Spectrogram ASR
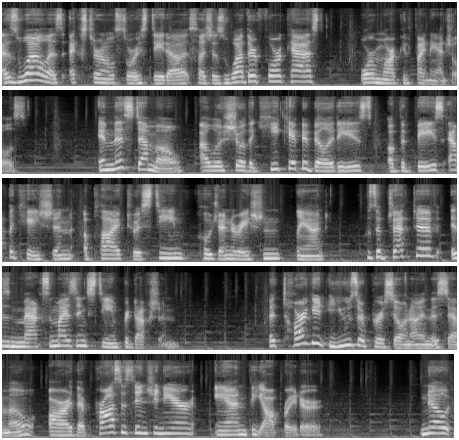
as well as external source data, such as weather forecast or market financials. In this demo, I will show the key capabilities of the base application applied to a steam cogeneration plant whose objective is maximizing steam production. The target user persona in this demo are the process engineer and the operator. Note,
